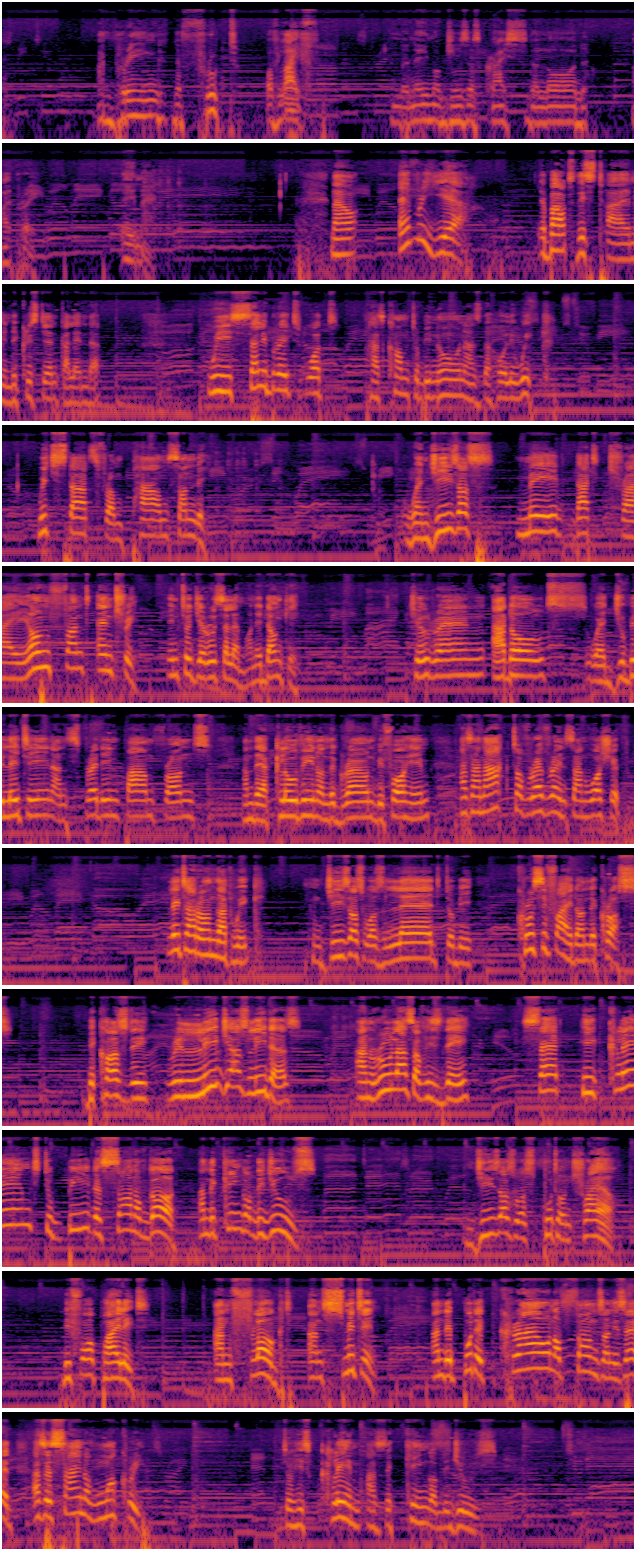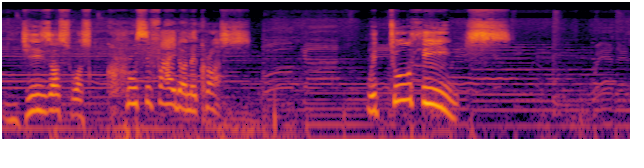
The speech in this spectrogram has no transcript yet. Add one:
and bring the fruit of life. In the name of Jesus Christ, the Lord, I pray. Amen. Now, every year, about this time in the Christian calendar, we celebrate what has come to be known as the Holy Week which starts from Palm Sunday. When Jesus made that triumphant entry into Jerusalem on a donkey, children, adults were jubilating and spreading palm fronds and their clothing on the ground before him as an act of reverence and worship. Later on that week, Jesus was led to be crucified on the cross because the religious leaders and rulers of his day said he claimed to be the Son of God and the King of the Jews. Jesus was put on trial before Pilate and flogged and smitten. And they put a crown of thorns on his head as a sign of mockery to his claim as the king of the Jews. Jesus was crucified on a cross with two thieves,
